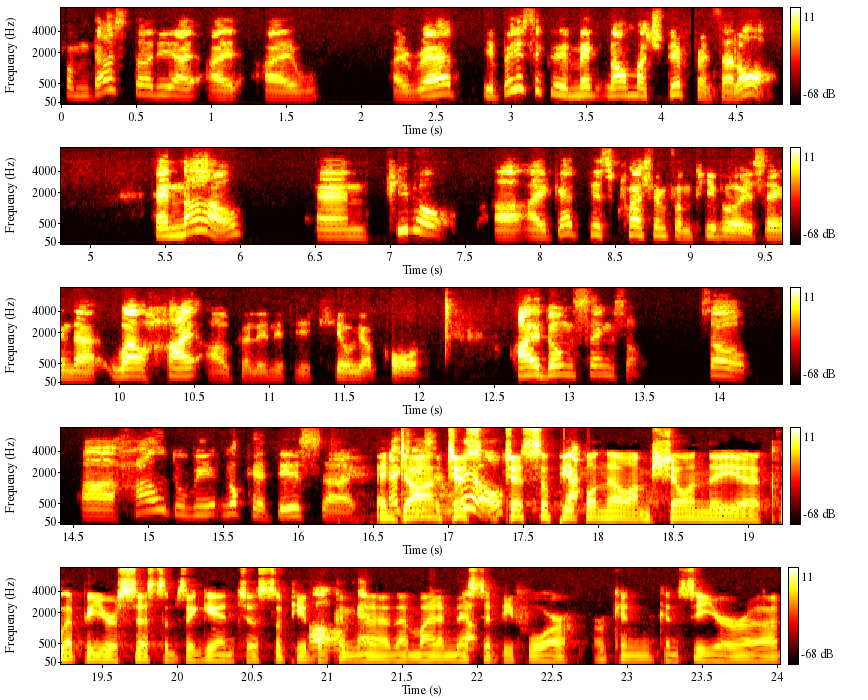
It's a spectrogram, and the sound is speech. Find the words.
from that study, I, I, I, I read it basically make not much difference at all. And now, and people, uh, I get this question from people is saying that, well, high alkalinity kill your coral. I don't think so. So uh, how do we look at this? Uh, And Dong, just real. just so people know, I'm showing the uh, clip of your systems again, just so people Oh, can okay. uh, that might have missed it before or can can see your uh,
